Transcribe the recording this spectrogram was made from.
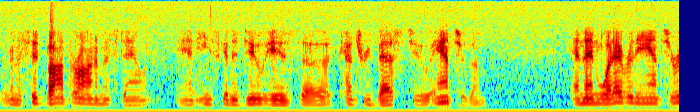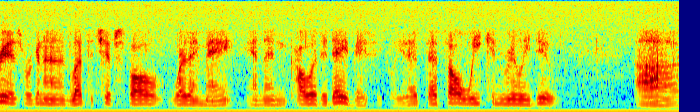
We're going to sit Bob Heironimus down, and he's going to do his uh, country best to answer them. And then whatever the answer is, we're going to let the chips fall where they may, and then call it a day. Basically, that that's all we can really do. Uh,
